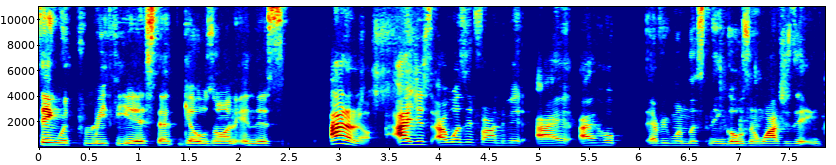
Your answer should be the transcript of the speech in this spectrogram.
thing with Prometheus that goes on in this. I don't know. I just I wasn't fond of it. I I hope everyone listening goes and watches it and,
